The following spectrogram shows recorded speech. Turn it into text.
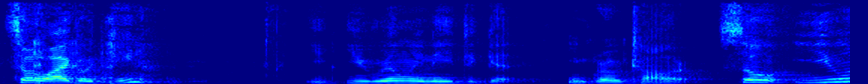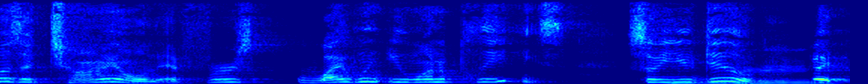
So I go, Gina, you, really need to get, you grow taller. So you as a child at first, why wouldn't you want to please? So you do, mm-hmm. but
